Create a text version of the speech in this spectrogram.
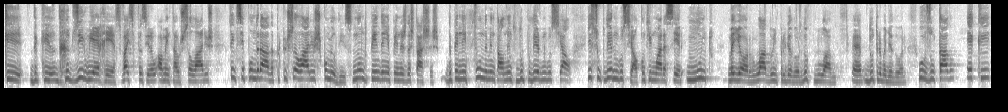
que, de que de reduzir o IRS vai-se fazer aumentar os salários tem de ser ponderada, porque os salários, como eu disse, não dependem apenas das taxas, dependem fundamentalmente do poder negocial. E se o poder negocial continuar a ser muito maior do lado do empregador do que do lado uh, do trabalhador, o resultado é que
